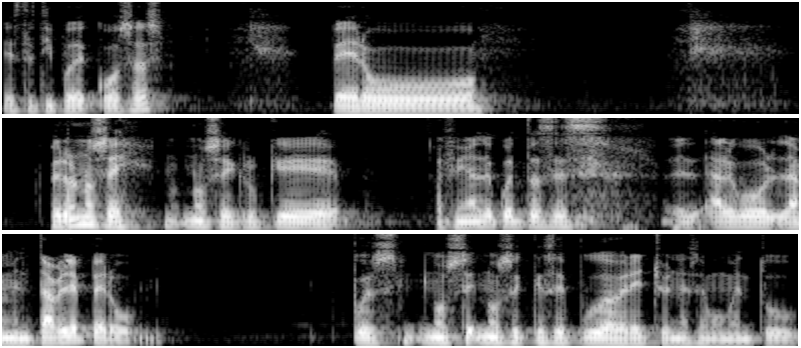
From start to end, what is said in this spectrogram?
este tipo de cosas, pero... Pero no sé, no, no sé, creo que a final de cuentas es, eh, algo lamentable, pero pues no sé, no sé qué se pudo haber hecho en ese momento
